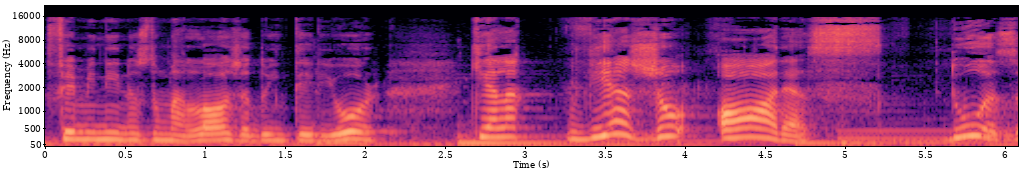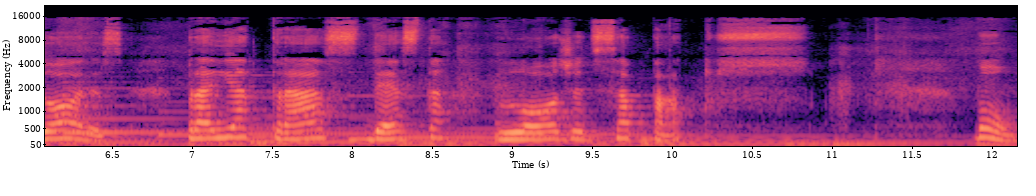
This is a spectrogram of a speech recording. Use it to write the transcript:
femininos numa loja do interior que ela viajou horas, duas horas, para ir atrás desta loja de sapatos. Bom,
